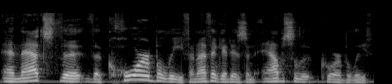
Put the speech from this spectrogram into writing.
And that's the, the core belief, and I think it is an absolute core belief,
